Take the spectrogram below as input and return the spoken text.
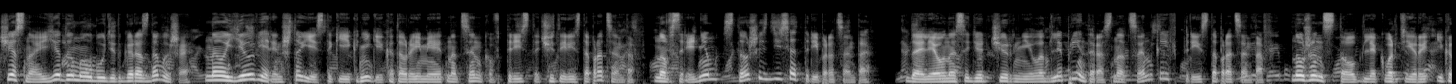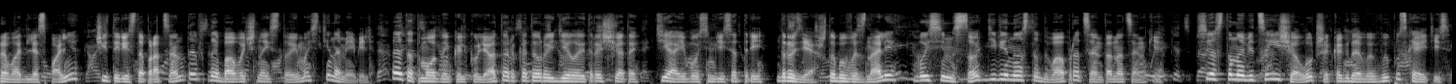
Честно, я думал будет гораздо выше. Но я уверен, что есть такие книги, которые имеют наценку в 300-400%. Но в среднем 163%. Далее у нас идет чернила для принтера с наценкой в 300%. Нужен стол для квартиры и кровать для спальни, 400% добавочной стоимости на мебель. Этот модный калькулятор, который делает расчеты, TI-83. Друзья, чтобы вы знали, 892% наценки. Все становится еще лучше, когда вы выпускаетесь.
